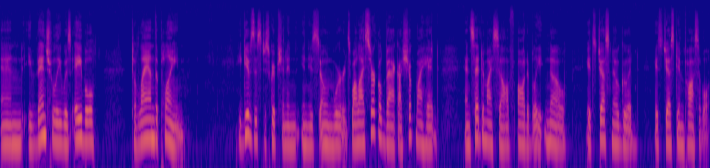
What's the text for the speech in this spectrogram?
and eventually was able to land the plane. He gives this description in, in his own words. While I circled back, I shook my head and said to myself audibly, No, it's just no good. It's just impossible.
